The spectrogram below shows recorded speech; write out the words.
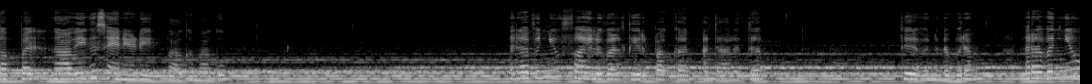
കപ്പൽ നാവികസേനയുടെ ഭാഗമാകും. റവന്യൂ ഫയലുകൾ തീർപ്പാക്കാൻ അദാലത്ത്. തിരുവനന്തപുരം. റവന്യൂ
